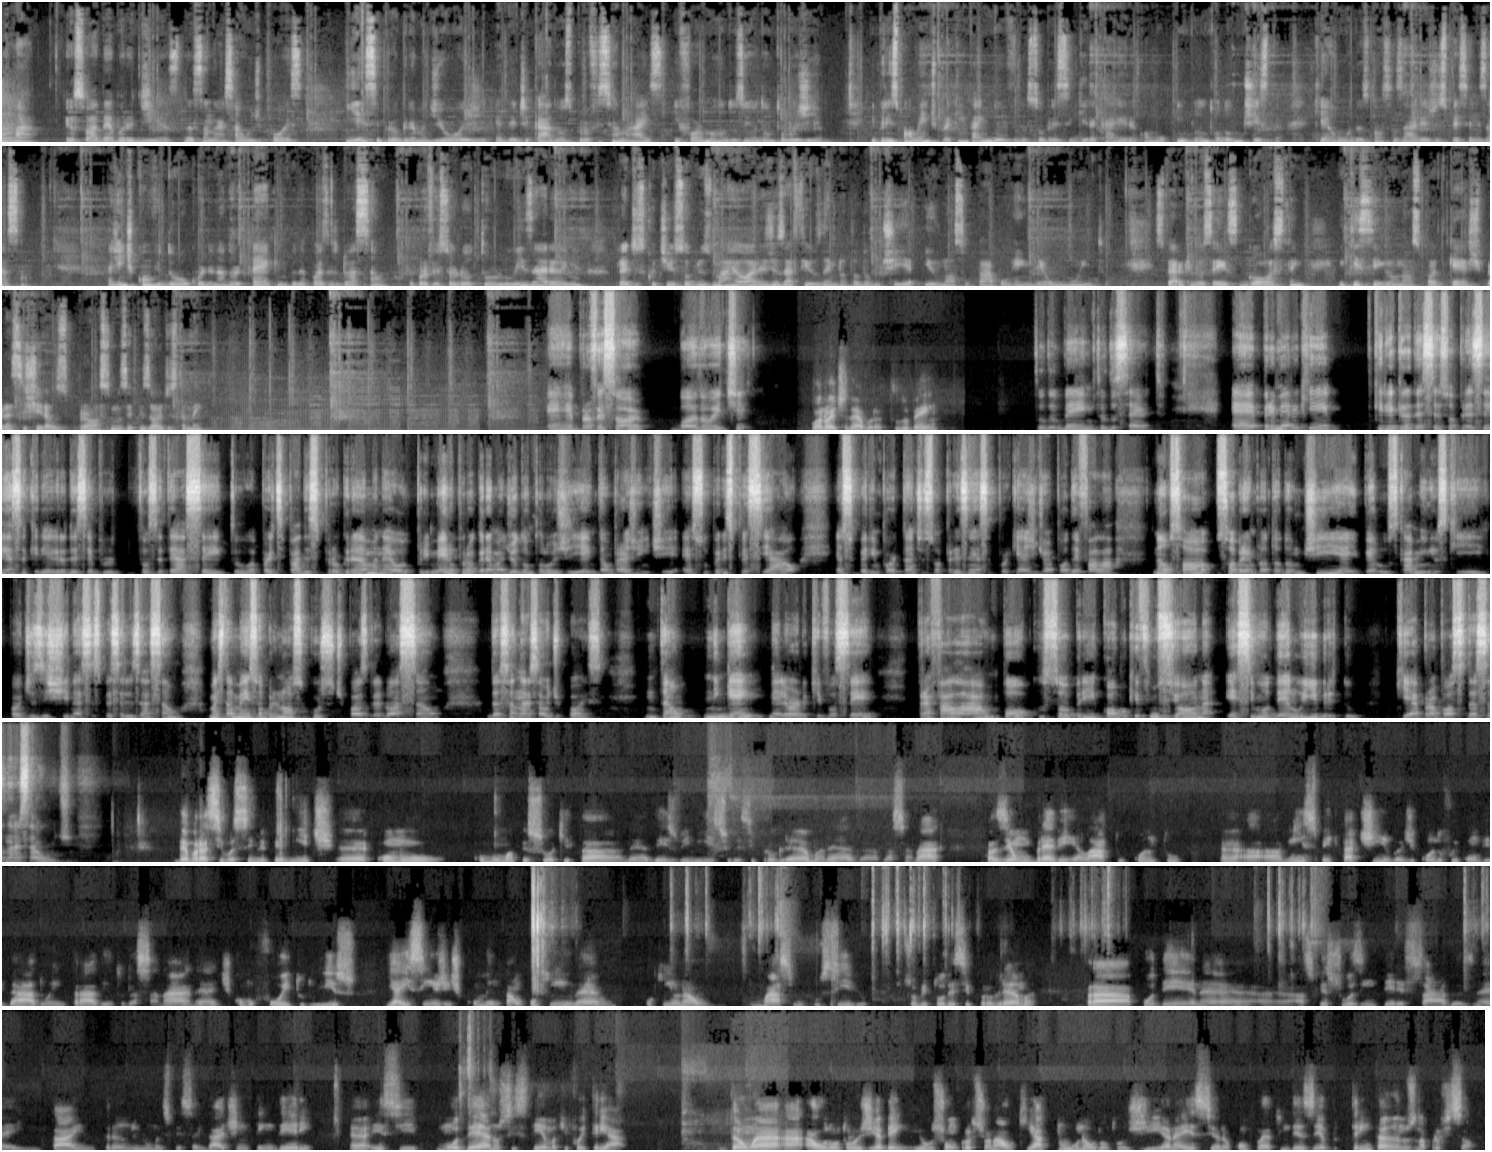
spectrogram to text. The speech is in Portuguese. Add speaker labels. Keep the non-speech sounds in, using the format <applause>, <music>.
Speaker 1: Olá, eu sou a Débora Dias, da Sanar Saúde Pós, e esse programa de hoje é dedicado aos profissionais e formandos em odontologia, e principalmente para quem está em dúvida sobre seguir a carreira como implantodontista, que é uma das nossas áreas de especialização. A gente convidou o coordenador técnico da pós-graduação, o professor Dr. Luiz Aranha, para discutir sobre os maiores desafios da implantodontia e o nosso papo rendeu muito. Espero que vocês gostem e que sigam o nosso podcast para assistir aos próximos episódios também. É, professor, boa noite.
Speaker 2: Boa noite, Débora. Tudo bem?
Speaker 1: Tudo bem, tudo certo. É, primeiro que Queria agradecer sua presença, queria agradecer por você ter aceito a participar desse programa, né? O primeiro programa de odontologia, então para a gente é super especial, é super importante a sua presença, porque a gente vai poder falar não só sobre a implantodontia e pelos caminhos que pode existir nessa especialização, mas também sobre o nosso curso de pós-graduação da Sanar Saúde Pós. Então, ninguém melhor do que você para falar um pouco sobre como que funciona esse modelo híbrido que é a proposta da Sanar Saúde.
Speaker 2: Débora, se você me permite, é, como, como uma pessoa que está né, desde o início desse programa né, da, da Sanar, fazer um breve relato quanto a, minha expectativa de quando fui convidado a entrar dentro da Sanar, né, de como foi tudo isso, e aí sim a gente comentar um pouquinho, né, um pouquinho não, o máximo possível sobre todo esse programa, para poder, né, as pessoas interessadas, né, em estar tá entrando em uma especialidade entenderem é, esse moderno sistema que foi criado. Então, a, a, odontologia, bem, eu sou um profissional que atuo na odontologia, né, esse ano eu completo em dezembro 30 anos na profissão,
